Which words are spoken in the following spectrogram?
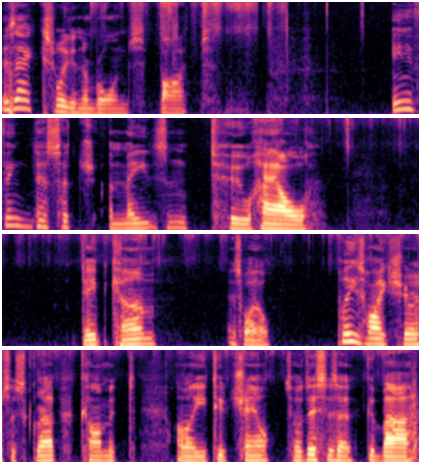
It's actually the number one spot. Anything that's such amazing to how they become as well. Please like, share, subscribe, comment on my YouTube channel. So this is a goodbye.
